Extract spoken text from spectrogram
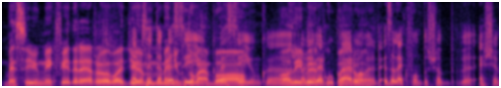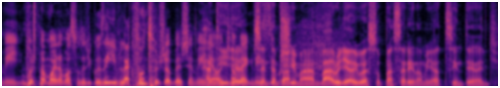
Beszéljünk még Federerről, vagy Nem, menjünk beszéljünk, tovább a, beszéljünk a, a Léber kupáról, mert ez a legfontosabb esemény, most már majdnem azt mondhatjuk az év legfontosabb eseménye, hát hogyha így, megnézzük. Szerintem a... simán, bár ugye a US Open Serena miatt szintén egy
